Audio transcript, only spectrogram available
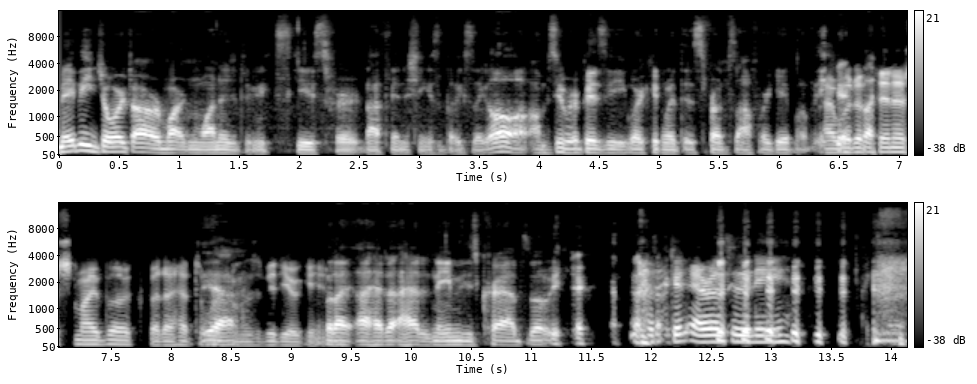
Maybe George R. R. Martin wanted an excuse for not finishing his books. Like, oh, I'm super busy working with this FromSoftware game over I would have Like, finished my book, but I had to work Yeah. on this video game. but I, I had I had to name these crabs over here. like an arrow to the knee.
